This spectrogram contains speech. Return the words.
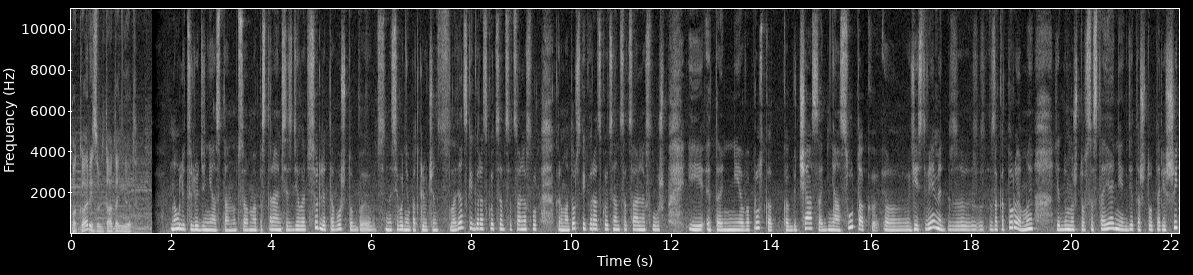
Пока результата нет. На улице люди не останутся. Мы постараемся сделать все для того, чтобы на сегодня подключен Славянский городской центр социальных служб, Краматорский городской центр социальных служб. И это не вопрос как, как бы часа, дня, суток. Э, Есть время, за которое мы, я думаю, что в состоянии где-то что-то решить.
